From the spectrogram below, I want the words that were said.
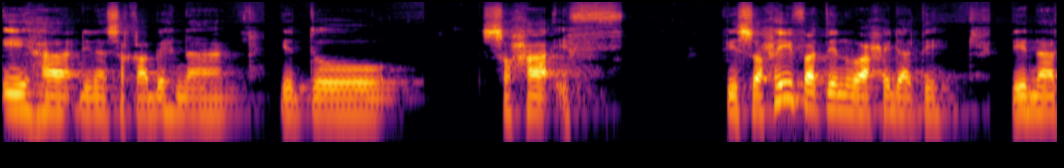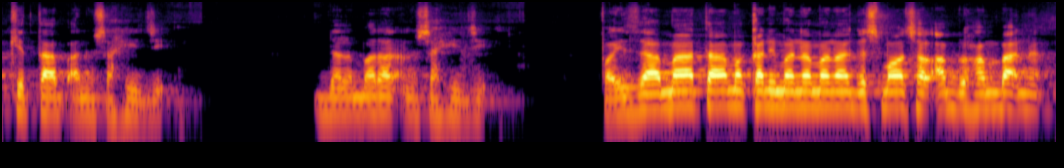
iha dina sakabehna itu sohaif fi sohifatin wahidati. dina kitab anu sahiji. Dalam barat anu sahiji. Fa iza mata maka di mana-mana geus maot sal abdu hambana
